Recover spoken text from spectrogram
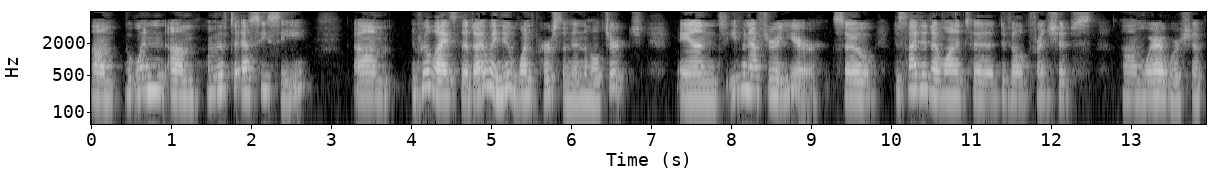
Um, but when um, I moved to FCC, I realized that I only knew one person in the whole church and even after a year. So decided I wanted to develop friendships um, where I worship.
